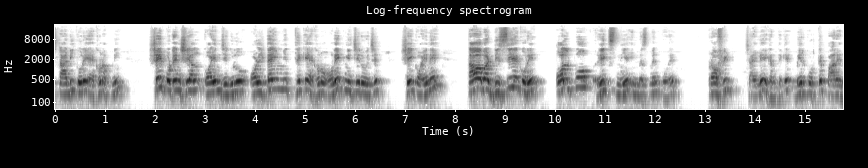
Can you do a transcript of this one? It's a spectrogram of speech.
স্টাডি করে এখন আপনি সেই পোটেনশিয়াল কয়েন যেগুলো অল টাইমের থেকে এখনও অনেক নিচে রয়েছে, সেই কয়েনে তাও আবার ডিসিএ করে অল্প রিস্ক নিয়ে ইনভেস্টমেন্ট করে প্রফিট চাইলে এখান থেকে বের করতে পারেন।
